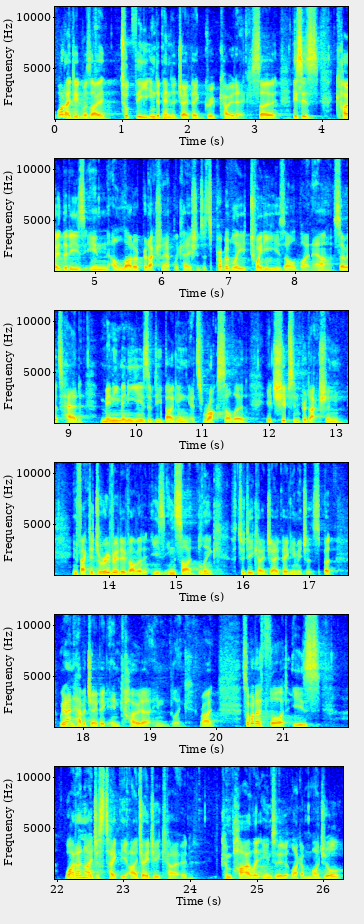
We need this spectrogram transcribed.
what I did was I took the independent JPEG group codec. So this is code that is in a lot of production applications. It's probably 20 years old by now, so it's had many, many years of debugging. It's rock solid. It ships in production. In fact, a derivative of it is inside Blink to decode JPEG images. But we don't have a JPEG encoder in Blink, right? So what I thought is, why don't I just take the IJG code, compile it into like a module,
